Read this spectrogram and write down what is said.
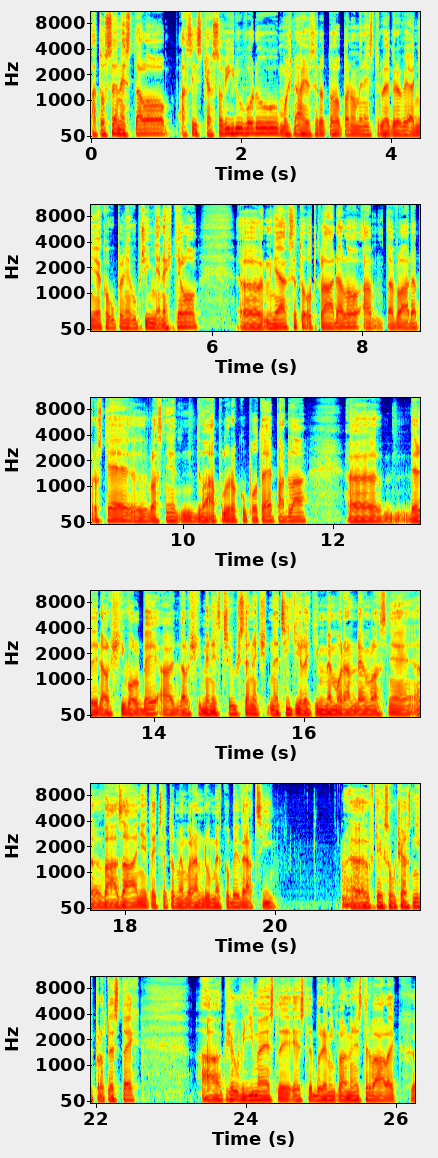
A to se nestalo asi z časových důvodů, možná, že se do toho panu ministru Hegrovi ani jako úplně upřímně nechtělo. E, nějak se to odkládalo a ta vláda prostě e, vlastně dva a půl roku poté padla e, byly další volby a další ministři už se necítili tím memorandem vlastně vázáni. Teď se to memorandum jakoby vrací v těch současných protestech a že uvidíme, jestli, jestli bude mít pan ministr Válek eh,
